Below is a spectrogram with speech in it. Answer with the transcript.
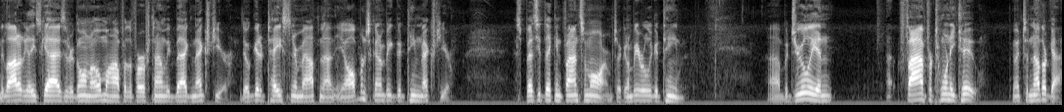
A lot of these guys that are going to Omaha for the first time will be back next year. They'll get a taste in their mouth, and you know, Auburn's going to be a good team next year, especially if they can find some arms. They're going to be a really good team. Uh, but Julien, uh, five for 22. It's another guy.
